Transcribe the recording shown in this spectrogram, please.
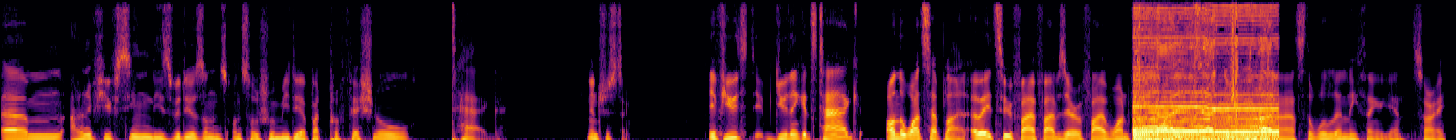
Um, I don't know if you've seen these videos on on social media, but professional tag. Interesting. If you th- do you think it's tag on the WhatsApp line 0825505155. That's the Will Lindley thing again. Sorry.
